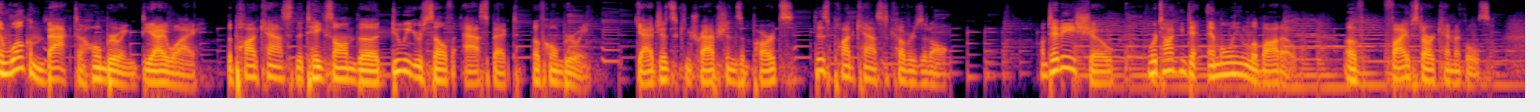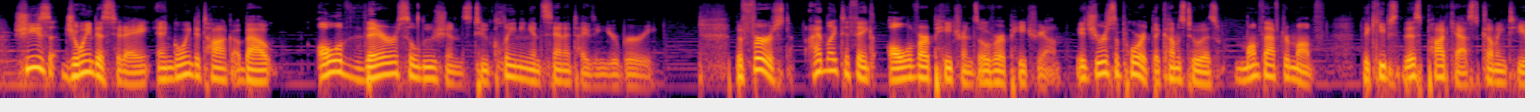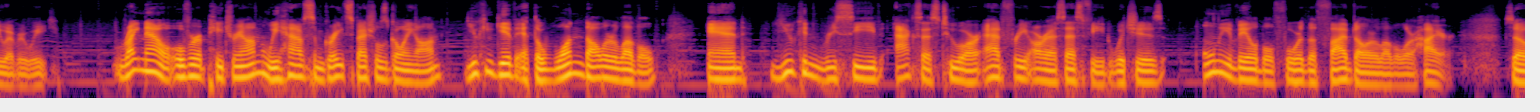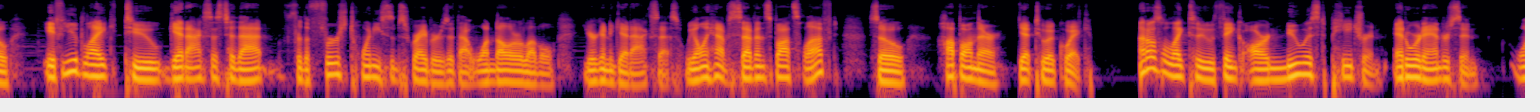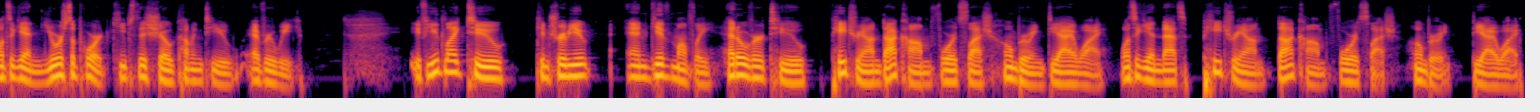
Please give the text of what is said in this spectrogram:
And welcome back to Homebrewing DIY, the podcast that takes on the do it yourself aspect of homebrewing. Gadgets, contraptions, and parts, this podcast covers it all. On today's show, we're talking to Emily Lovato of Five Star Chemicals. She's joined us today and going to talk about all of their solutions to cleaning and sanitizing your brewery. But first, I'd like to thank all of our patrons over at Patreon. It's your support that comes to us month after month that keeps this podcast coming to you every week. Right now, over at Patreon, we have some great specials going on. You can give at the $1 level, and you can receive access to our ad free RSS feed, which is only available for the $5 level or higher. So if you'd like to get access to that for the first 20 subscribers at that $1 level, you're going to get access. We only have seven spots left. So hop on there, get to it quick. I'd also like to thank our newest patron, Edward Anderson. Once again, your support keeps this show coming to you every week. If you'd like to contribute and give monthly, head over to patreon.com forward slash homebrewing DIY. Once again, that's patreon.com forward slash homebrewing DIY.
